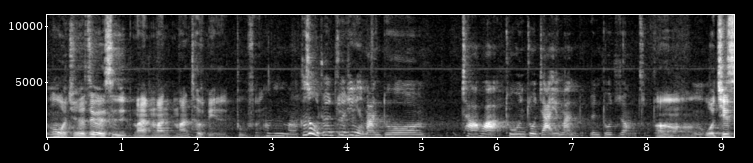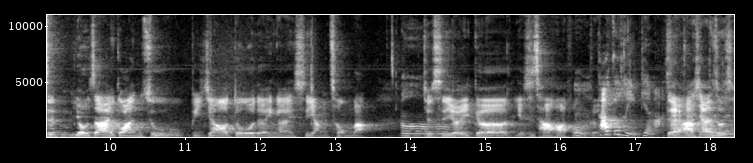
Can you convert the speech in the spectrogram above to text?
嗯，我觉得这个是蛮蛮蛮特别的部分。真的吗？可是我觉得最近也蛮多。插画图文作家也蛮多，多这样子。嗯嗯，我其实有在关注比较多的，应该是洋葱吧。嗯，就是有一个也是插画风格，他做成影片嘛。对，他现在做成，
